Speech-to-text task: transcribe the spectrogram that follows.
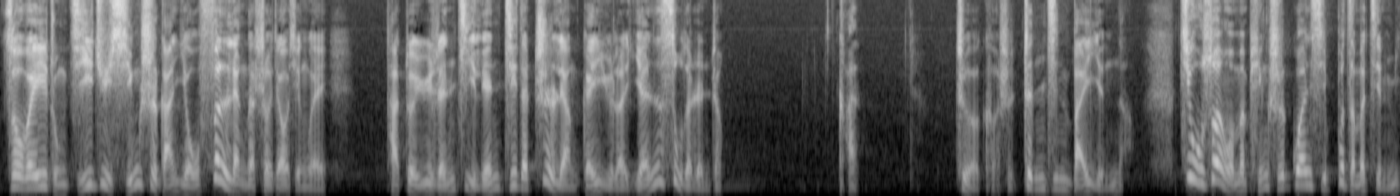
作为一种极具形式感、有分量的社交行为，它对于人际连接的质量给予了严肃的认证。看。这可是真金白银呐！就算我们平时关系不怎么紧密，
